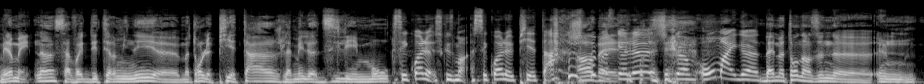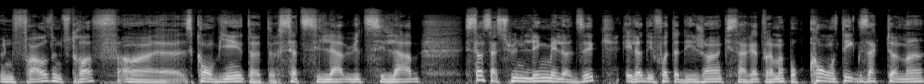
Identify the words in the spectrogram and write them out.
Mais là, maintenant, ça va être déterminé, euh, mettons, le piétage, la mélodie, les mots. c'est quoi le, excuse-moi, c'est quoi le piétage? Ah, Parce ben, que là, c'est pas- je suis comme, oh my God. Ben, mettons dans une, euh, une, une phrase, une strophe, euh, combien? T'as, t'as sept syllabes, huit syllabes? Ça, ça suit une ligne mélodique. Et là, des fois, t'as des gens qui s'arrêtent vraiment pour compter exactement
